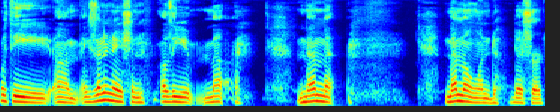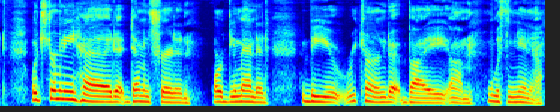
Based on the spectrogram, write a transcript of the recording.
with the um, examination of the Me- Mem- Memelland district, which Germany had demonstrated or demanded be returned by um, Lithuania.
